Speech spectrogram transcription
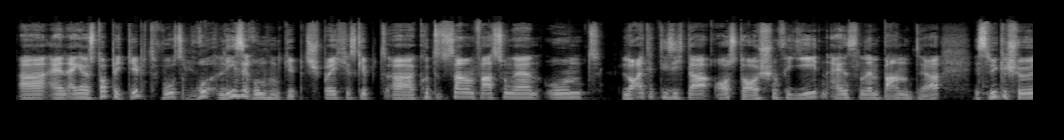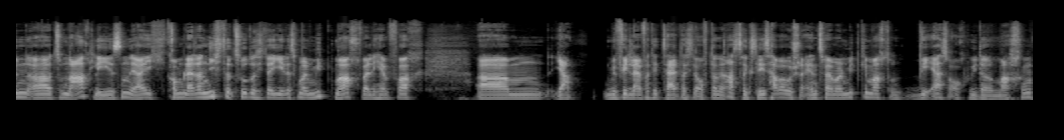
äh, ein eigenes Topic gibt, wo es Leserunden gibt. Sprich, es gibt äh, kurze Zusammenfassungen und Leute, die sich da austauschen für jeden einzelnen Band. Ja, ist wirklich schön äh, zum Nachlesen. Ja, ich komme leider nicht dazu, dass ich da jedes Mal mitmache, weil ich einfach ähm, ja mir fehlt einfach die Zeit, dass ich oft einen Asterix lese, habe aber schon ein, zwei Mal mitgemacht und werde es auch wieder machen.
